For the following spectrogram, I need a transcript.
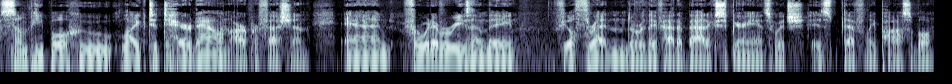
some people who like to tear down our profession, and for whatever reason, they feel threatened or they've had a bad experience, which is definitely possible.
